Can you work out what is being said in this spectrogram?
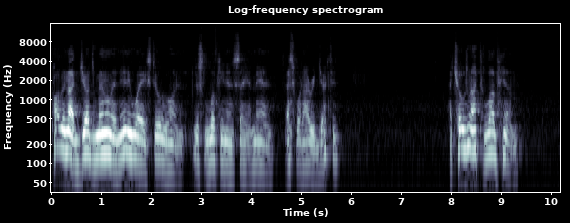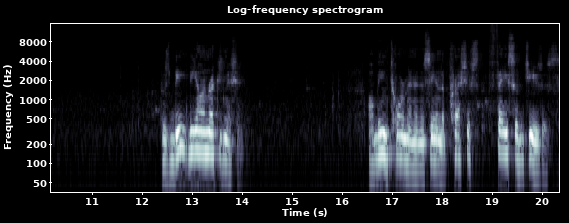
Probably not judgmental in any way, still going, just looking and saying, man, that's what I rejected. I chose not to love him who's beat beyond recognition while being tormented and seeing the precious face of Jesus.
